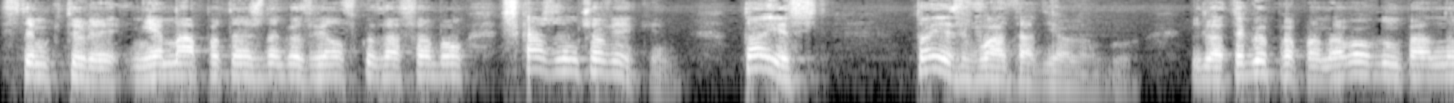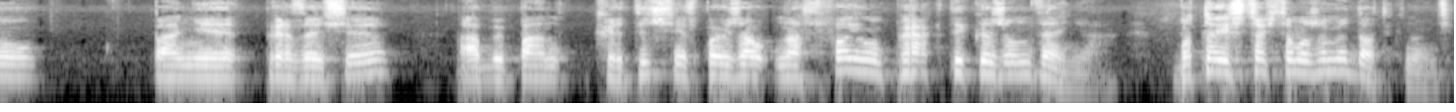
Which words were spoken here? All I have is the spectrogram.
z tym, który nie ma potężnego związku za sobą, z każdym człowiekiem. To jest, to jest władza dialogu. I dlatego proponowałbym panu, panie prezesie, aby pan krytycznie spojrzał na swoją praktykę rządzenia, bo to jest coś, co możemy dotknąć,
